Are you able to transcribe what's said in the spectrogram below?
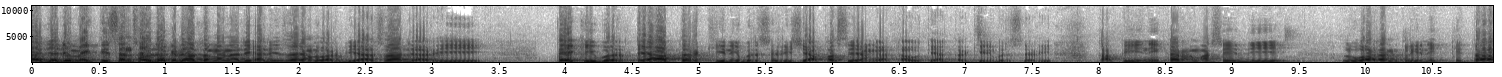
eh, jadi Mike Tyson saya udah kedatangan adik-adik saya yang luar biasa dari Tekiber, teater kini berseri. Siapa sih yang nggak tahu teater kini berseri? Tapi ini karena masih di luaran klinik, kita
